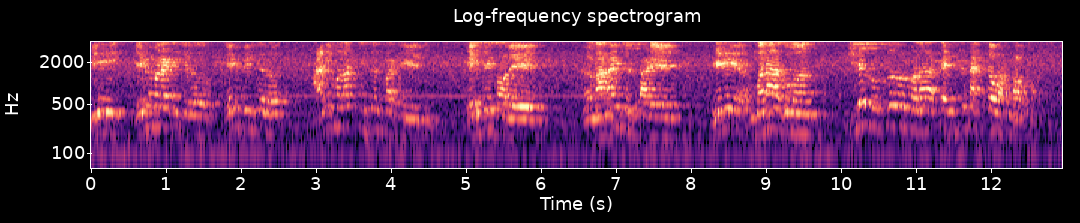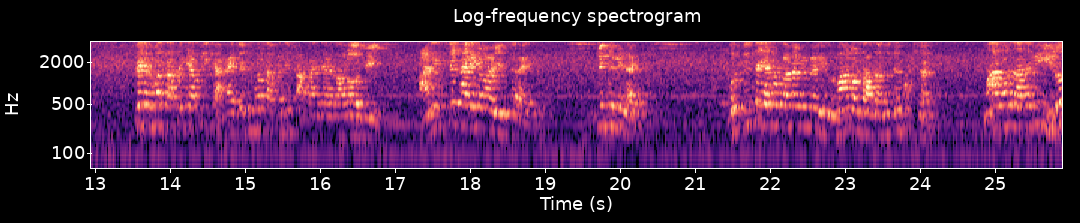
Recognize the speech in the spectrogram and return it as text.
हे एम ए मराठी केलं एम पी केलं आणि मला Kisan Patil M J college Narayan Shirsade हे मना दोन हे लोक मला त्यांचे साक्ष वाचला होता जसे मसापाची आपली शाखा आहे तशी मसापाची शाखा जळगावला होती. आणि ते कार्यक्रम आयोजित करायचे. तिथे मी जायचो. मग तिथं या लोकांना मी बघितलं मानव दादाचं ते भाषण. मानव दादा मी हिरो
